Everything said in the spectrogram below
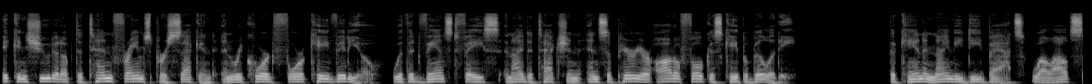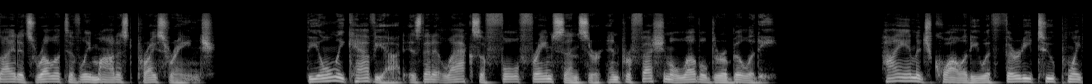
It can shoot at up to 10 frames per second and record 4K video, with advanced face and eye detection and superior autofocus capability. The Canon 90D bats well outside its relatively modest price range. The only caveat is that it lacks a full frame sensor and professional level durability. High image quality with 32.5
